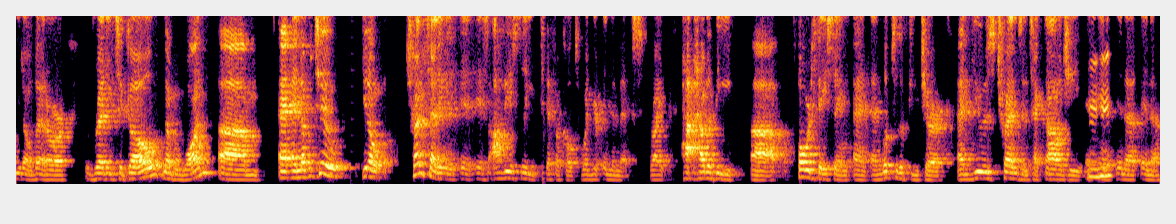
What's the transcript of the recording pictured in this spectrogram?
you know that are ready to go? Number one um and, and number two you know trend setting is, obviously difficult when you're in the mix, right? How, how to be uh, forward facing and, and look to the future and use trends and technology in, mm-hmm. in, in, a in a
